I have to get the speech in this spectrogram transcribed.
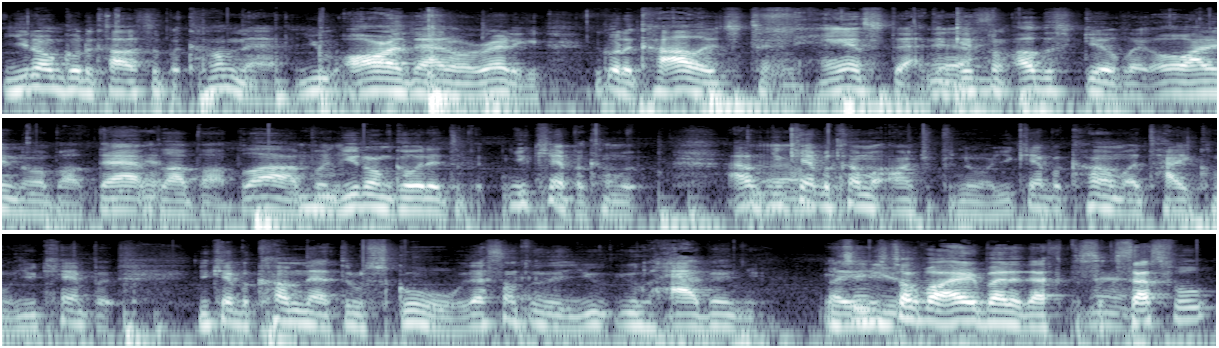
You don't go to college to become that. You are that already. You go to college to enhance that, to Yeah. get some other skills. Like, oh, I didn't know about that, Yeah. Mm-hmm. blah blah blah. But you don't go there to. You can't become a. I don't, You can't become an entrepreneur. You can't become a tycoon. You can't. Be, you can't become that through school. That's something that you you have in you. Like in you you. talk about everybody that's successful.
